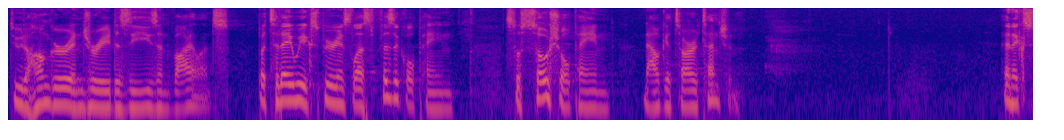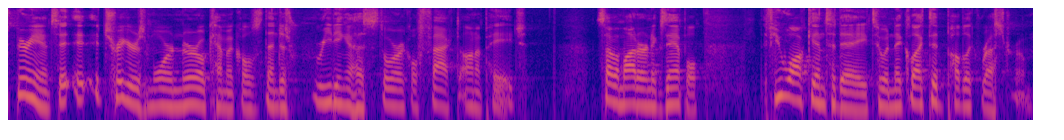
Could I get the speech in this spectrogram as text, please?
due to hunger, injury, disease, and violence. But today we experience less physical pain, so social pain now gets our attention. An experience, it, it, it, triggers more neurochemicals than just reading a historical fact on a page. Let's have a modern example. If you walk in today to a neglected public restroom,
